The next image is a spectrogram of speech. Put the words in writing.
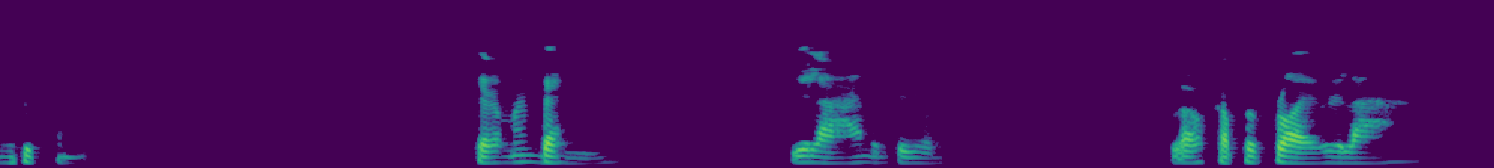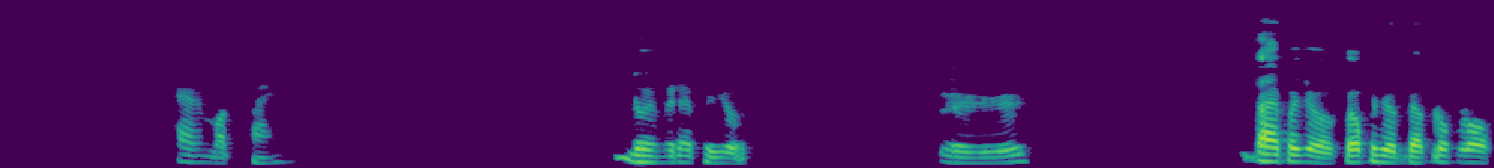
มีทุกคน แต่เราไม่แบ่งเวลาให้เป็นประโยชน์ เรากลับไปปล่อยเวลาให้มันหมดไป โดยไม่ได้ประโยชน์ หรือ ได้ประโยชน์ก็ประโยชน์แบบโลกโลก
